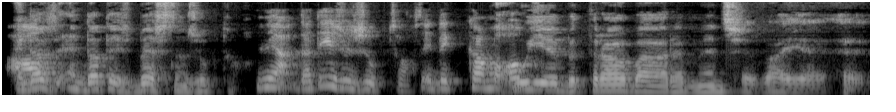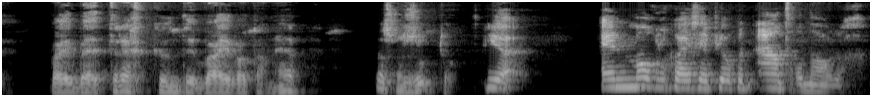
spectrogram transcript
En dat, is- en dat is best een zoektocht. Ja, dat is een zoektocht. En ik kan me ook. Goede, betrouwbare mensen waar je, eh, waar je bij terecht kunt en waar je wat aan hebt. Dat is een zoektocht. Ja. En mogelijkwijs heb je ook een aantal nodig.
